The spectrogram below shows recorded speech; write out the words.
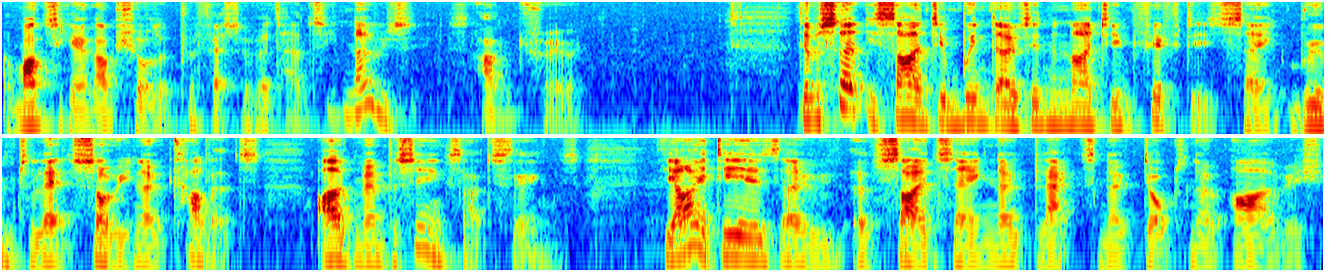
And once again, I'm sure that Professor Rattansi knows it's untrue. There were certainly signs in windows in the 1950s saying room to let, sorry, no coloureds. I remember seeing such things. The idea, though, of signs saying no blacks, no dogs, no Irish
